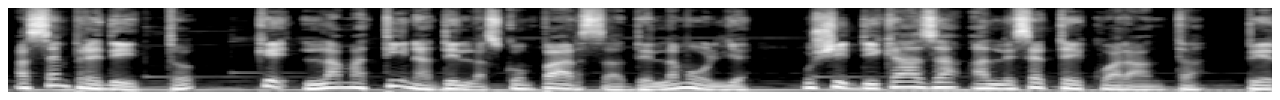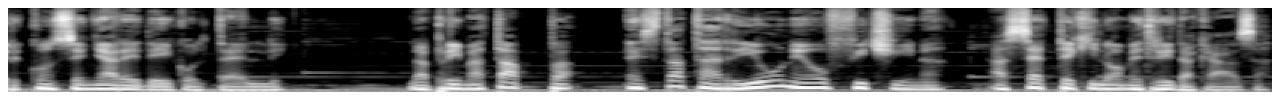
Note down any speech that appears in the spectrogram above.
Ha sempre detto che la mattina della scomparsa della moglie uscì di casa alle 7.40 per consegnare dei coltelli. La prima tappa è stata a Rione Officina, a 7 km da casa,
